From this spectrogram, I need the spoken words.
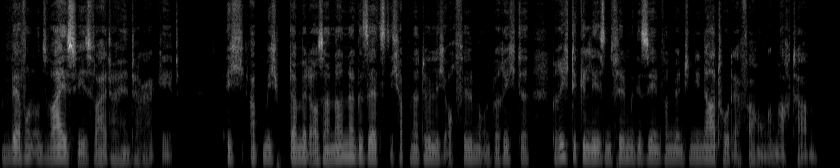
wer von uns weiß, wie es weiter hinterher geht. Ich habe mich damit auseinandergesetzt. Ich habe natürlich auch Filme und Berichte, Berichte gelesen, Filme gesehen von Menschen, die Nahtoderfahrung gemacht haben.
